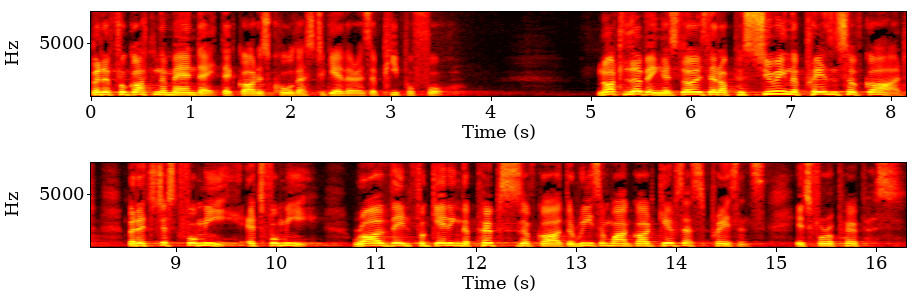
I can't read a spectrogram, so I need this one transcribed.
but have forgotten the mandate that God has called us together as a people for. Not living as those that are pursuing the presence of God, but it's just for me. It's for me. Rather than forgetting the purposes of God, the reason why God gives us presence is for a purpose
